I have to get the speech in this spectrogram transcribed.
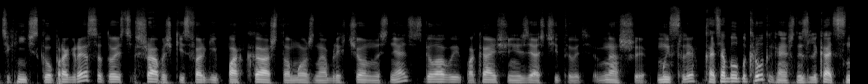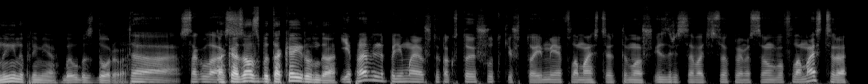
технического прогресса, то есть шапочки из фольги пока что можно облегченно снять с головы, пока еще нельзя считывать наши мысли. Хотя было бы круто, конечно, извлекать сны, например, было бы здорово. Да, согласен. Оказалось бы такая ерунда. Я правильно понимаю, что как в той шутке, что имея фломастер, ты можешь изрисовать все, кроме самого фломастера,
